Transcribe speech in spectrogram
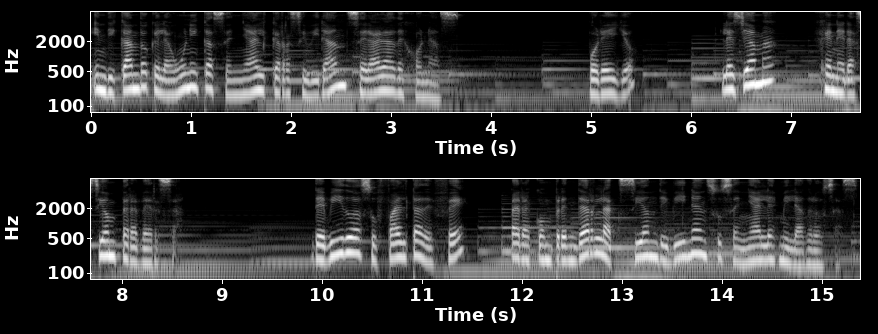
indicando que la única señal que recibirán será la de Jonás. Por ello, les llama generación perversa debido a su falta de fe para comprender la acción divina en sus señales milagrosas.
